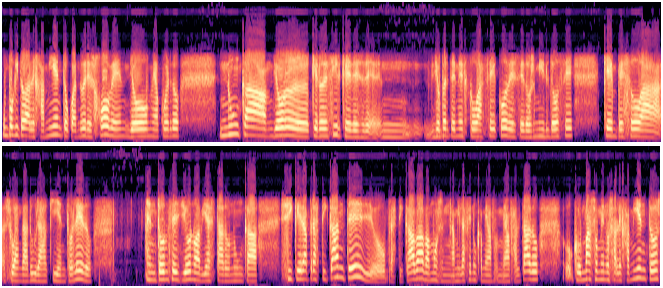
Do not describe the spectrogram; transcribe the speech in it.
un poquito de alejamiento cuando eres joven. Yo me acuerdo nunca yo quiero decir que desde mm, yo pertenezco a CECO desde 2012 que empezó a su andadura aquí en Toledo. Entonces yo no había estado nunca sí que era practicante, yo practicaba, vamos, a mí la fe nunca me ha, me ha faltado, con más o menos alejamientos,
